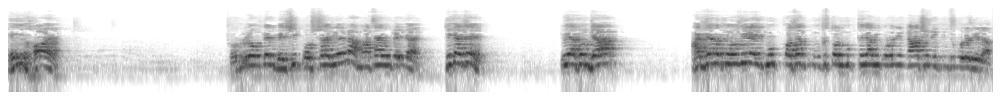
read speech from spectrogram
এই হয়। ছোট লোকদের বেশি প্রশ্রয় দিলে না মাথায় উঠে যায়। ঠিক আছে? তুই এখন যা। আর যেন কোনোদিন এই মুখ কথা, মুখে তোর মুখ থেকে আমি কোনোদিন না শুনি, কিন্তু বলে দিলাম।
